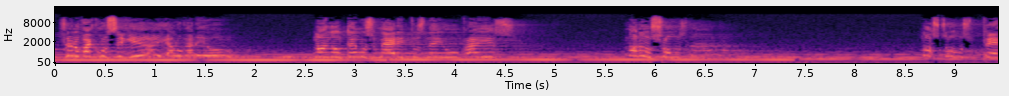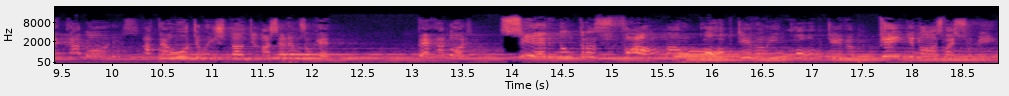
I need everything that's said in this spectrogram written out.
você não vai conseguir ir a lugar nenhum. Nós não temos méritos nenhum para isso. Nós não somos nada. Nós somos pecadores. Até o último instante nós seremos o quê? Pecadores. Se ele não transforma o corruptível em incorruptível, quem de nós vai subir?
